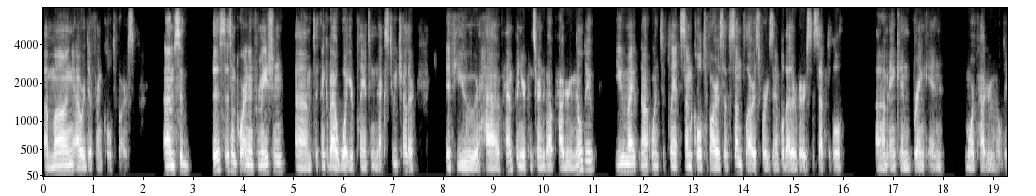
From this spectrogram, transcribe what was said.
among our different cultivars. Um, so this is important information um, to think about what you're planting next to each other. If you have hemp and you're concerned about powdery mildew, you might not want to plant some cultivars of sunflowers, for example, that are very susceptible um, and can bring in more powdery mildew.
